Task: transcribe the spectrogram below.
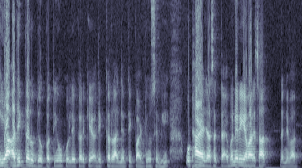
या अधिकतर उद्योगपतियों को लेकर के अधिकतर राजनीतिक पार्टियों से भी उठाया जा सकता है। बने रहिए हमारे साथ। धन्यवाद।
